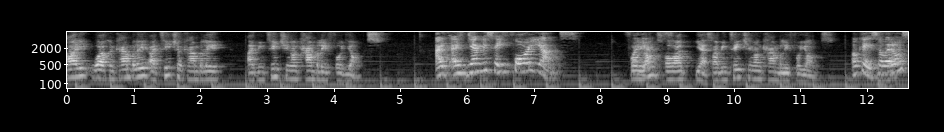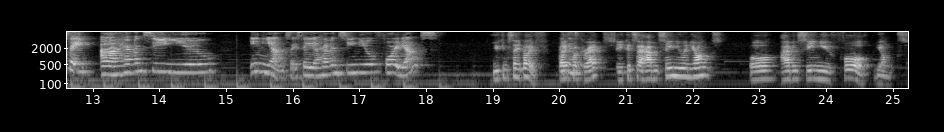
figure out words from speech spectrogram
I work on Cambly, I teach on Cambly, I've been teaching on Cambly for yonks. I, I generally say four youngs. For For. Or, I, yes, I've been teaching on Cambly for yonks. Okay, so I don't say I haven't seen you in youngs. I say I haven't seen you for youngs. You can say both. Both are correct. So you could say, I haven't seen you in yonks, or I haven't seen you for yonks.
